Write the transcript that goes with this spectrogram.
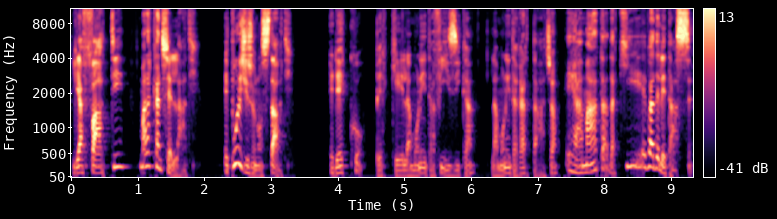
li ha fatti ma l'ha cancellati. Eppure ci sono stati. Ed ecco perché la moneta fisica, la moneta cartacea, è amata da chi evade le tasse.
